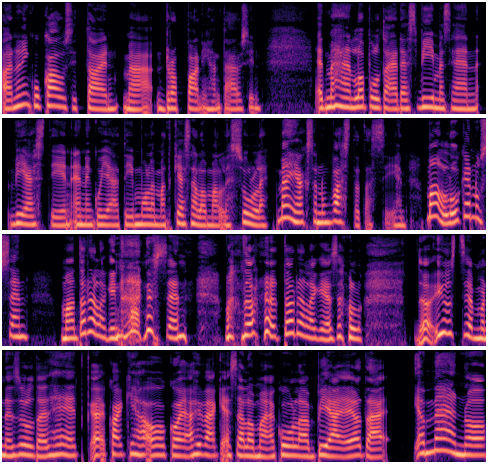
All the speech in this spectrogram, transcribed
aina niin kuin kausittain mä droppaan ihan täysin. Että mähän lopulta edes viimeiseen viestiin, ennen kuin jäätiin molemmat kesälomalle sulle, mä en jaksanut vastata siihen. Mä oon lukenut sen, mä oon todellakin nähnyt sen, mä oon todella, todellakin se ollut no, just semmoinen sulta, että hei, kaikki ihan ok ja hyvä kesäloma ja kuullaan pian ja jotain. Ja mä en oo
